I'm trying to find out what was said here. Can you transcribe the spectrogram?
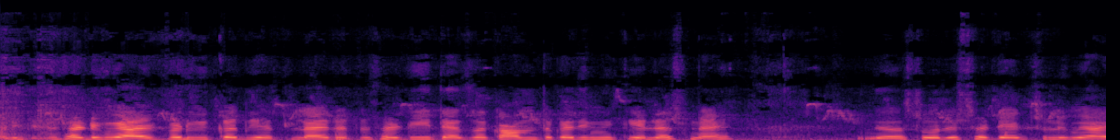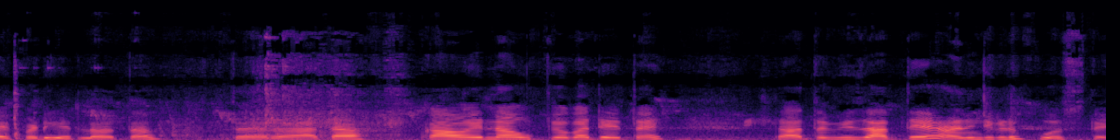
आणि त्याच्यासाठी मी आयपॅड विकत घेतला आहे. त्याच्यासाठी त्याचं काम तर कधी मी केलंच नाही. स्टोरेजसाठी ॲक्च्युली मी आयपॅड घेतला होता. तर आता का होईना उपयोगात येत आहे तर आता मी जाते आणि तिकडे पोचते.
